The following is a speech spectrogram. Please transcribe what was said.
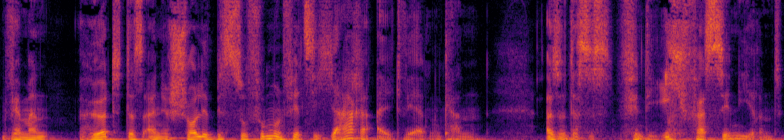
wenn man hört, dass eine Scholle bis zu 45 Jahre alt werden kann. Also das ist, finde ich, faszinierend.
